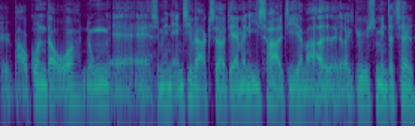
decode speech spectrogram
øh, baggrunde derovre. Nogle er, er simpelthen antiværksere, det er man i Israel, de her meget øh, religiøse mindretal,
